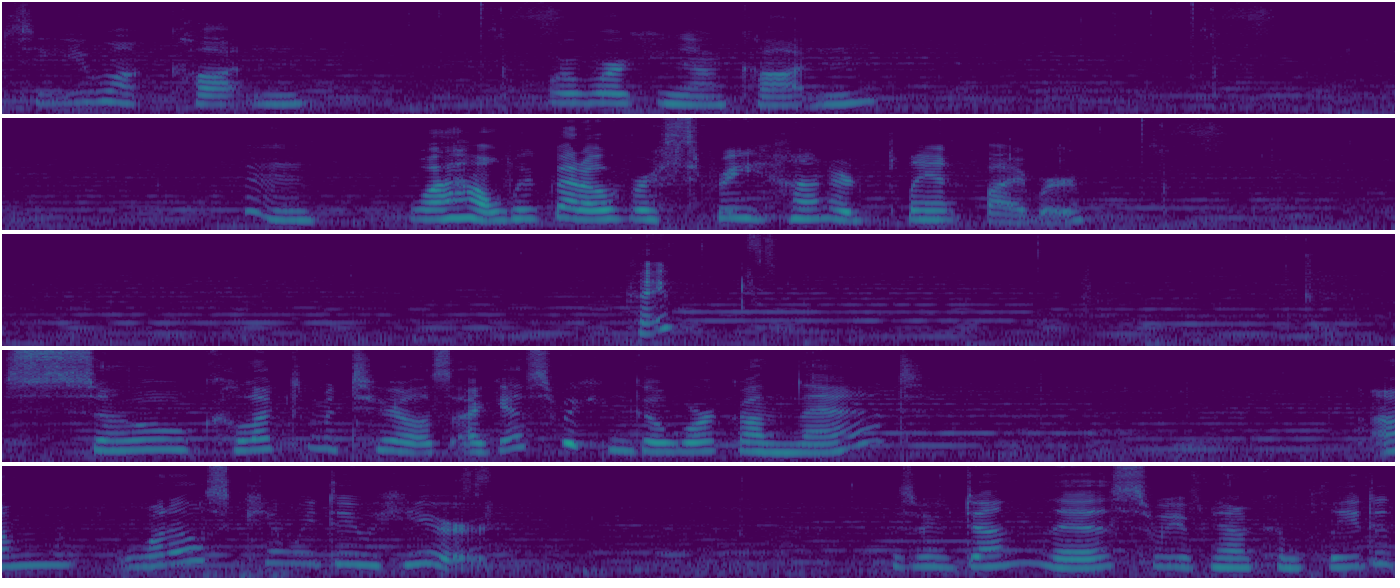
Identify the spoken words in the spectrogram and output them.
See, you want cotton. We're working on cotton. Hmm. Wow, we've got over 300 plant fiber. Okay. So, collect materials. I guess we can go work on that. Um, what else can we do here? Because we've done this, we've now completed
